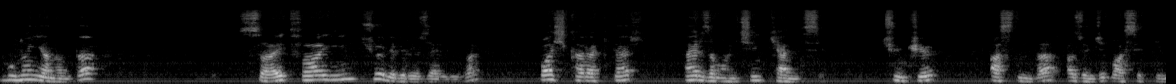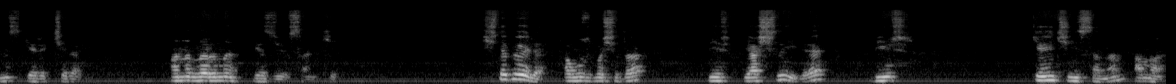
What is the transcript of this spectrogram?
Bunun yanında Said Faik'in şöyle bir özelliği var. Baş karakter her zaman için kendisi. Çünkü aslında az önce bahsettiğimiz gerekçeler. Anılarını yazıyor sanki. İşte böyle havuzbaşı da bir yaşlı ile bir genç insanın ama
